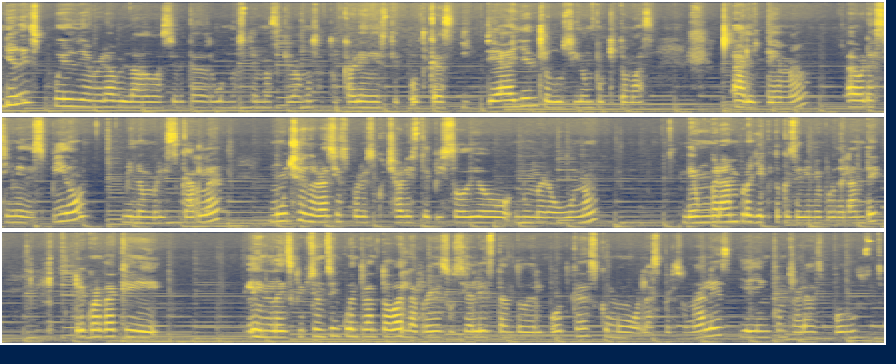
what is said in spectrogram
Ya después de haber hablado acerca de algunos temas que vamos a tocar en este podcast y te haya introducido un poquito más al tema, ahora sí me despido. Mi nombre es Carla. Muchas gracias por escuchar este episodio número uno de un gran proyecto que se viene por delante. Recuerda que en la descripción se encuentran todas las redes sociales, tanto del podcast como las personales, y ahí encontrarás posts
